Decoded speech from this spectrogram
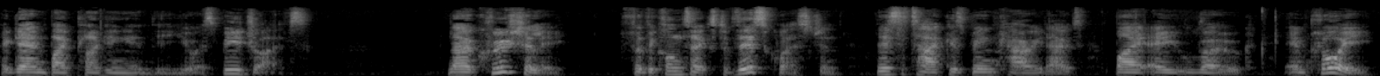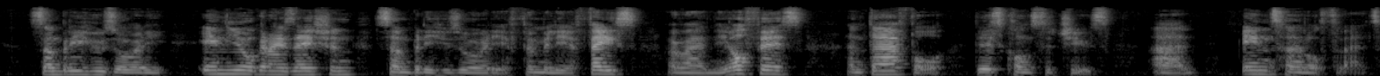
again by plugging in the USB drives. Now crucially, for the context of this question, this attack is being carried out by a rogue employee, somebody who's already in the organisation, somebody who's already a familiar face around the office, and therefore this constitutes an internal threat.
